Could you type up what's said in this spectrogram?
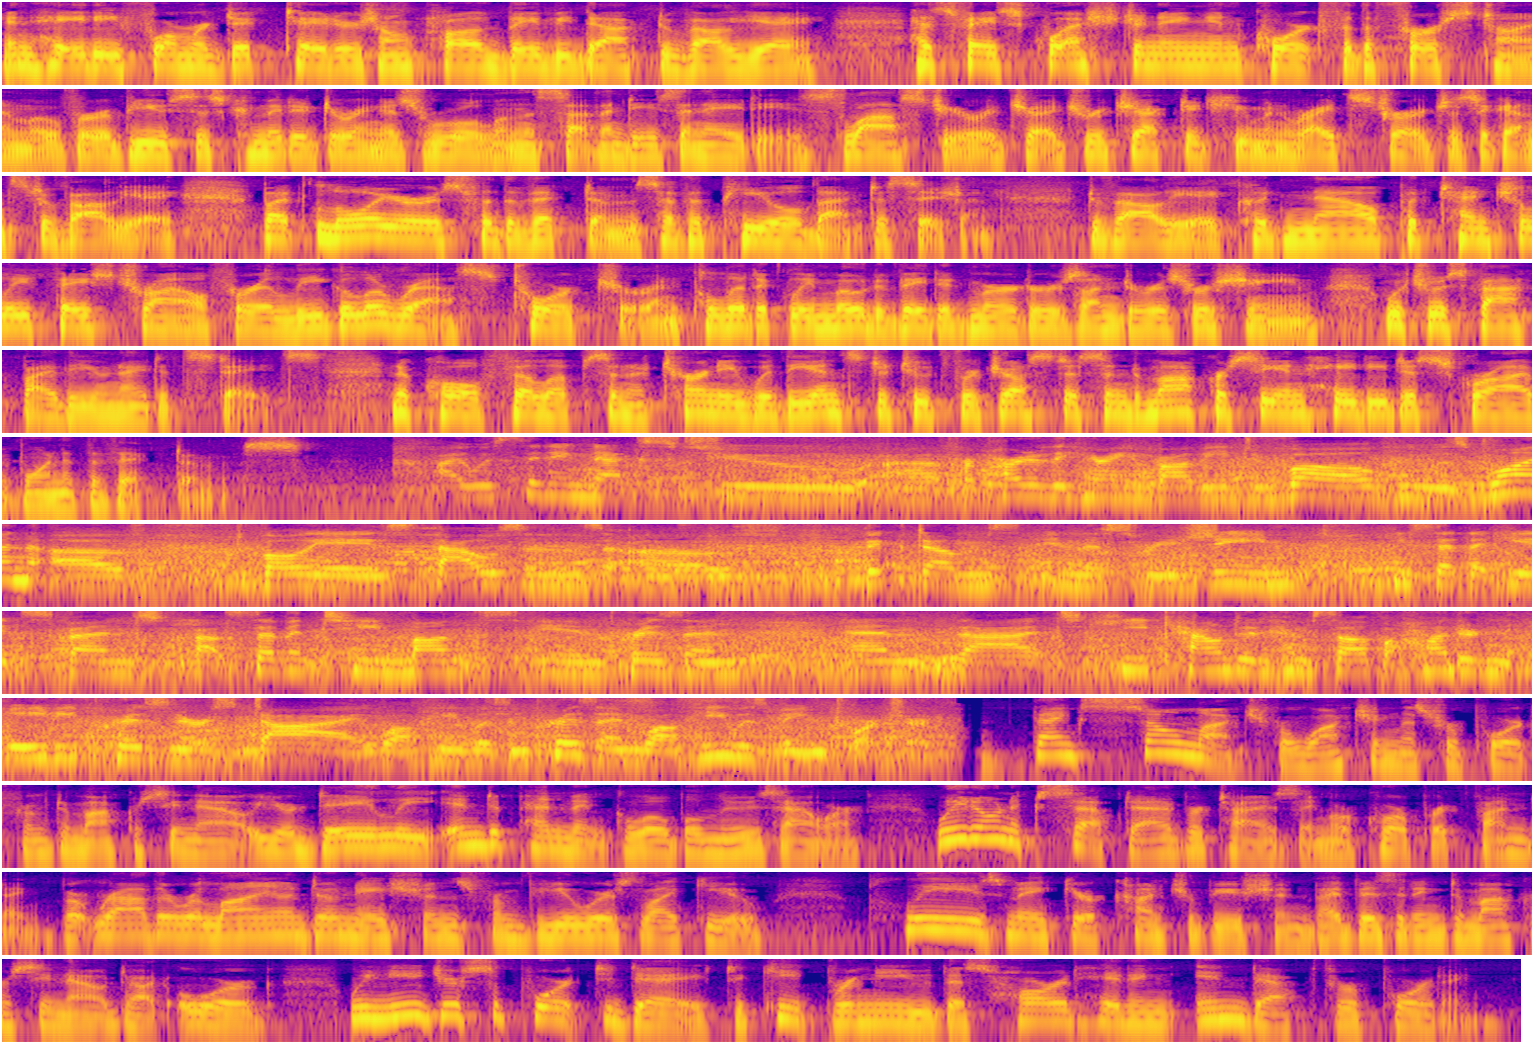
In Haiti, former dictator Jean-Claude Baby-Doc Duvalier has faced questioning in court for the first time over abuses committed during his rule in the 70s and 80s. Last year, a judge rejected human rights charges against Duvalier, but lawyers for the victims have appealed that decision. Duvalier could now potentially face trial for illegal arrest, torture, and politically motivated murders under his regime, which was backed by the United States. Nicole Phillips, an attorney with the Institute for Justice and Democracy in Haiti, described one of the victims. I was sitting next to, uh, for part of the hearing, Bobby Duval, who was one of Duvalier's thousands of victims in this regime. He said that he had spent about 17 months in prison and that he counted himself 180 prisoners die while he was in prison, while he was being tortured. Thanks so much for watching this report from Democracy Now!, your daily independent global news hour. We don't accept advertising or corporate funding, but rather rely on donations from viewers like you. Please make your contribution by visiting democracynow.org. We need your support today to keep bringing you this hard-hitting, in-depth reporting.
